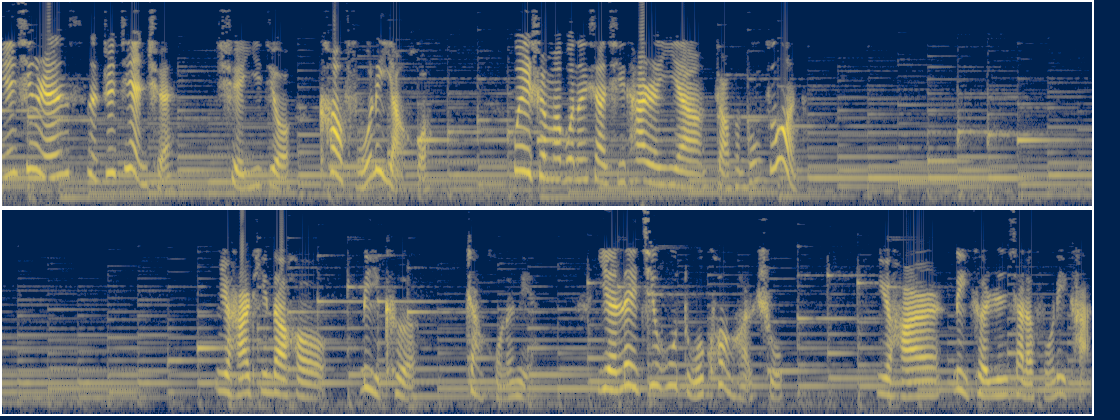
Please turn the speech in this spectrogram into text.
年轻人四肢健全，却依旧靠福利养活，为什么不能像其他人一样找份工作呢？”女孩听到后立刻涨红了脸，眼泪几乎夺眶而出。女孩立刻扔下了福利卡，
